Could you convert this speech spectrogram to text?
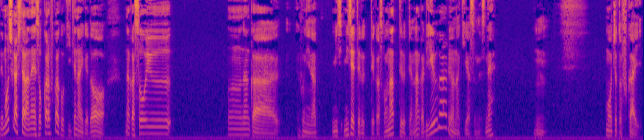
で、もしかしたらね、そこから深く聞いてないけど、なんかそういう、うん、なんか、ふにな、見せてるっていうかそうなってるっていうのはなんか理由があるような気がするんですね。うん。もうちょっと深い。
